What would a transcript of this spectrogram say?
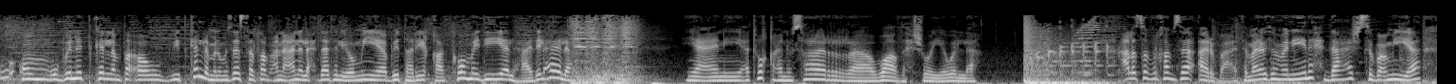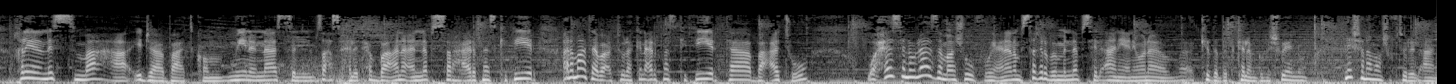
وأم وبنتكلم أو بيتكلم المسلسل طبعا عن الأحداث اليومية بطريقة كوميدية لهذه العائلة يعني أتوقع أنه صار واضح شوية ولا؟ على صفر خمسة أربعة ثمانية وثمانين أحداش سبعمية. خلينا نسمع إجاباتكم. مين الناس المصحصح اللي تحبها؟ أنا عن نفسي صراحة أعرف ناس كثير. أنا ما تابعته لكن أعرف ناس كثير تابعته. وأحس إنه لازم أشوفه. يعني أنا مستغربة من نفسي الآن يعني وأنا كذا بتكلم قبل شوي إنه ليش أنا ما شفته للآن؟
